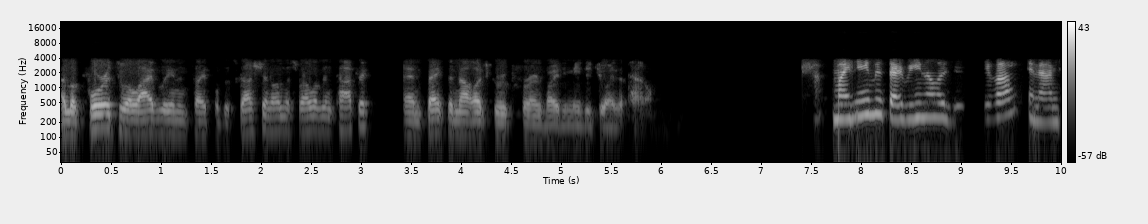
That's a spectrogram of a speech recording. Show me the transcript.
I look forward to a lively and insightful discussion on this relevant topic and thank the Knowledge Group for inviting me to join the panel. My name is Irina Laziva, and I'm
